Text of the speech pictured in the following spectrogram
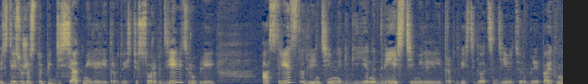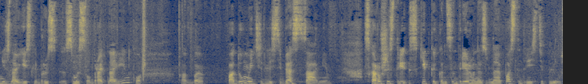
здесь уже 150 миллилитров 249 рублей, а средства для интимной гигиены 200 миллилитров 229 рублей. Поэтому не знаю, есть ли смысл брать новинку, как бы подумайте для себя сами. С хорошей скидкой концентрированная зубная паста 200+.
